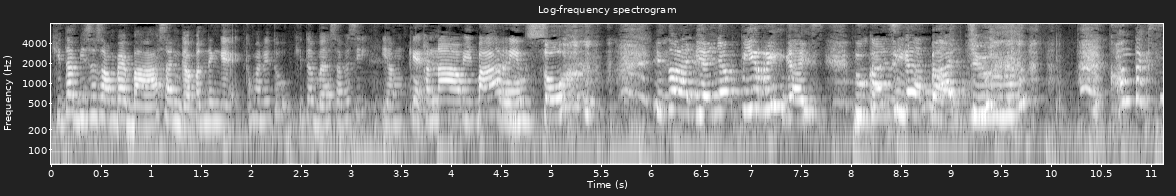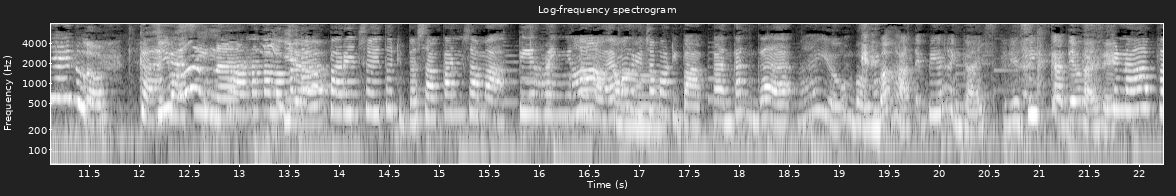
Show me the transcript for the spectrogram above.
kita bisa sampai bahasan. Gak penting kayak kemarin itu kita bahas apa sih yang Kayak kenapa rinso. itu hadiahnya piring guys. Bukan sikat baju. Konteksnya itu loh Gak, gak sinkron atau lo Iya. kenapa Rinso itu dipasangkan sama piring itu loh. Ah, Emang ah. Rinso mau dipakan? Kan enggak. Ayo mbak mbak hati piring guys. Dia sikat ya gak sih? Kenapa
